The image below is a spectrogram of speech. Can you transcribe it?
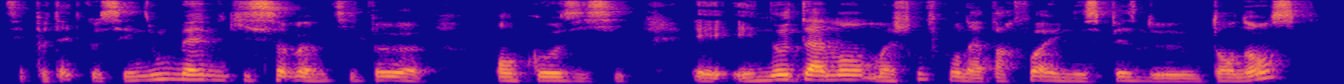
C'est peut-être que c'est nous-mêmes qui sommes un petit peu en cause ici. Et, notamment, moi je trouve qu'on a parfois une espèce de tendance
